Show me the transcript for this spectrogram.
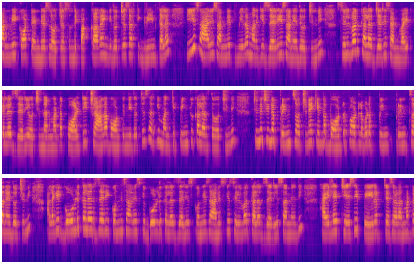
వన్ వీక్ ఆర్ టెన్ డేస్లో వచ్చేస్తుంది. పక్కాగా ఇంక ఇది వచ్చేసరికి గ్రీన్ కలర్ ఈ శారీస్ అన్నిటి మీద మనకి జెరీస్ అనేది వచ్చింది. Silver colour zaris and white colour zari వచ్చింది అనమాట క్వాలిటీ చాలా బాగుంటుంది. ఇది వచ్చేసరికి మనకి పింక్ కలర్తో వచ్చింది. చిన్న చిన్న ప్రింట్స్ వచ్చినాయి. కింద బార్డర్ పాట్లో కూడా ప్రింట్స్ అనేది వచ్చింది. అలాగే గోల్డ్ కలర్ జెరీ కొన్ని శారీస్కి గోల్డ్ కలర్ జెరీస్ కొన్ని శారీస్కి సిల్వర్ కలర్ జెరీస్ అనేది హైలైట్ చేసి పేరప్ చేశాడు అనమాట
